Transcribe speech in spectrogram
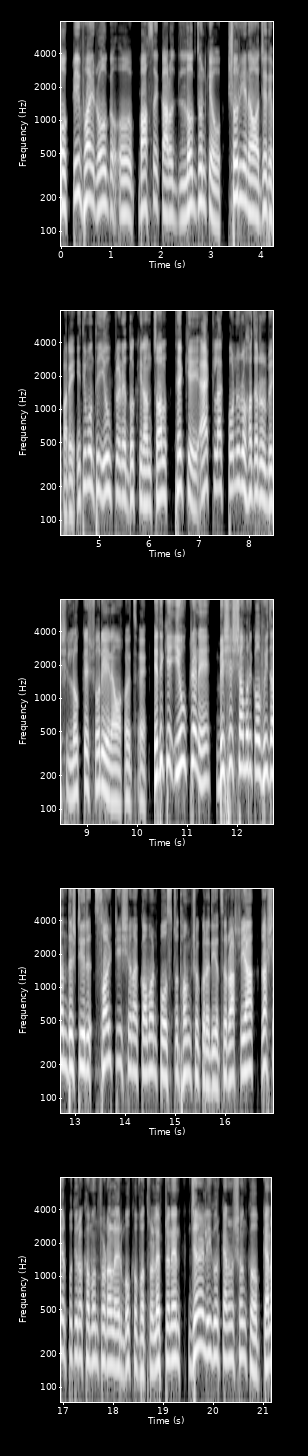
ও ক্রিভয় রোগ ও বাসে কারও লোকজনকেও সরিয়ে নেওয়া যেতে পারে। ইতিমধ্যে ইউক্রেনের দক্ষিণাঞ্চল থেকে এক লাখ পনেরো হাজারের বেশি লোককে সরিয়ে নেওয়া হয়েছে। এদিকে ইউক্রেনে বিশেষ সামরিক অভিযান দেশটির ছয়টি সেনা কমান্ড পোস্ট ধ্বংস করে দিয়েছে রাশিয়া। রাশিয়ার প্রতিরক্ষা মন্ত্রণালয়ের মুখপাত্র লেফটেন্যান্ট জেনারেল ইগোর কেন সংখ্যক কেন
